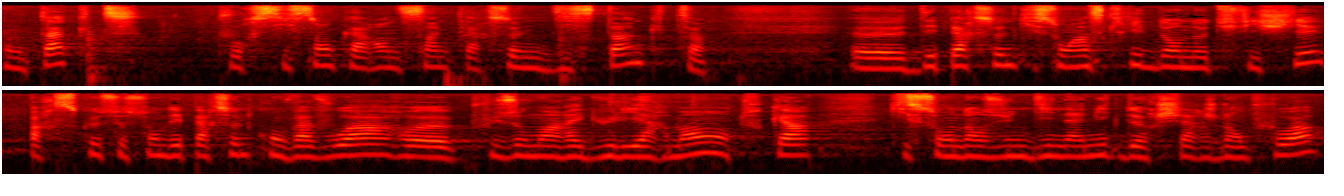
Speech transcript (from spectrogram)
contacts pour 645 personnes distinctes, euh, des personnes qui sont inscrites dans notre fichier parce que ce sont des personnes qu'on va voir euh, plus ou moins régulièrement, en tout cas qui sont dans une dynamique de recherche d'emploi.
